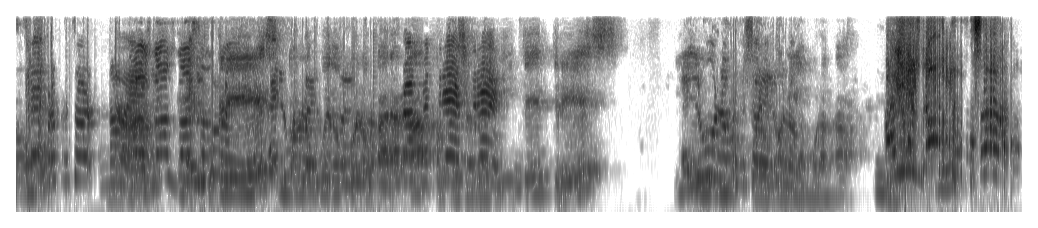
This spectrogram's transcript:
1. 3, profesor, no, Ya, el 2, 2, el 1. 3 el no uno, lo puedo uno, colocar uno. acá Profe, porque tres, se tres. repite 3. Y El uno, uno profesor, el uno. por acá. Uno. Ahí está, profesor.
